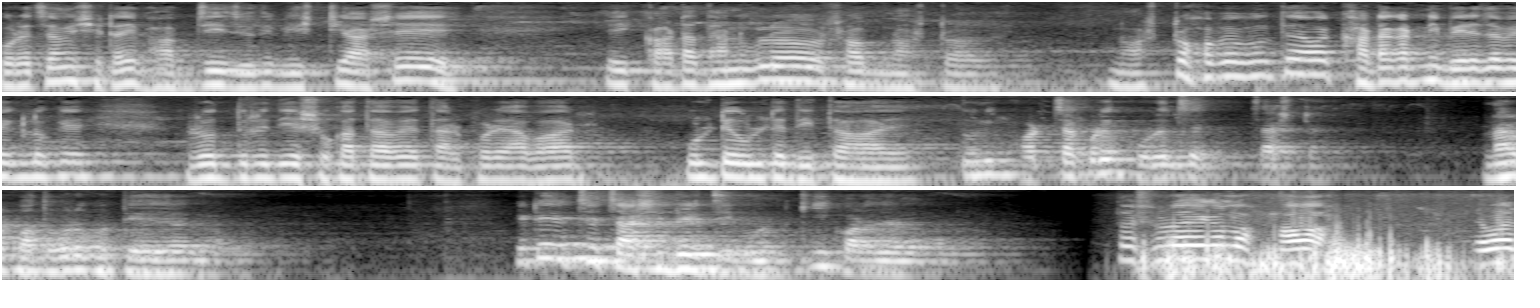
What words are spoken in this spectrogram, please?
করেছে আমি সেটাই ভাবছি, যদি বৃষ্টি আসে, এই কাটা ধানগুলো সব নষ্ট হবে। নষ্ট হবে বলতে আবার খাটাখাটনি বেড়ে যাবে এগুলোকে, রোদ্দুরে দিয়ে শুকাতে হবে, তারপরে আবার উল্টে উল্টে দিতে হয়। উনি খরচা করে করেছে চাষটা, ওনার কত বড় ক্ষতি হয়ে যাবে? এটাই হচ্ছে চাষিদের জীবন, কি করা যাবে? তো শুরু হয়ে গেল হাওয়া। এবার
